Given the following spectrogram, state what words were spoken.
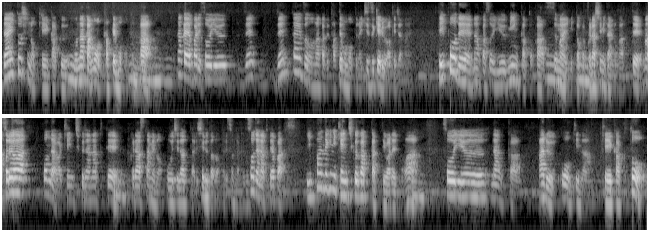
大都市の計画の中の建物とか、なんかやっぱりそういう全全体像の中で建物っていうのは位置づけるわけじゃない。で一方でなんかそういう民家とか住まいとか暮らしみたいのがあって、まあ、それは本来は建築じゃなくてうん。暮らすためのお家だったりシェルターだったりするんだけどそうじゃなくてやっぱ一般的に建築学科って言われるのはそういうなんかある大きな計画と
